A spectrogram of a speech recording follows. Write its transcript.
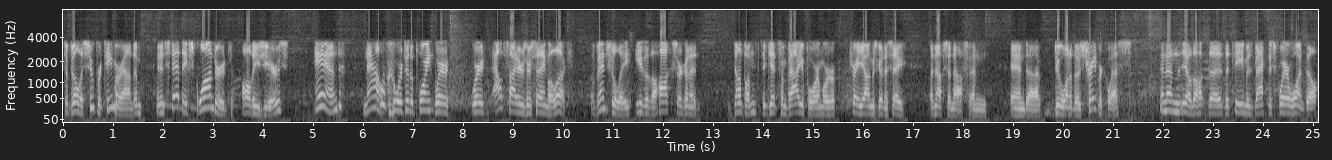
to build a super team around him. And instead, they've squandered all these years, and now we're to the point where where outsiders are saying, "Well, look, eventually, either the Hawks are going to dump him to get some value for him, or Trae Young is going to say, enough's enough,' and and uh, do one of those trade requests." and then you know the the the team is back to square one. Bill,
